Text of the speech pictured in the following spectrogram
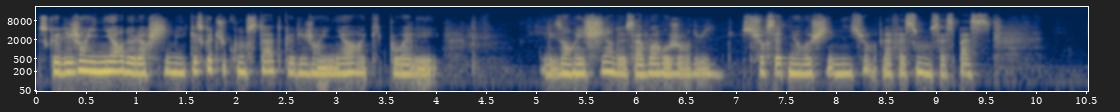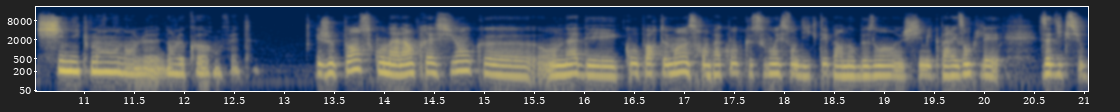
ce que les gens ignorent de leur chimie? Qu'est-ce que tu constates que les gens ignorent et qui pourrait les, les enrichir de savoir aujourd'hui sur cette neurochimie, sur la façon dont ça se passe chimiquement dans le, dans le corps en fait? Je pense qu'on a l'impression qu'on a des comportements, on ne se rend pas compte que souvent ils sont dictés par nos besoins chimiques. Par exemple, les addictions.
